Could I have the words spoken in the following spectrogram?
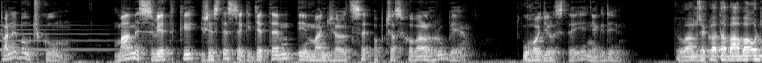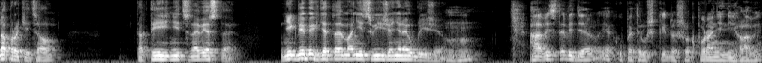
Pane Boučku, máme svědky, že jste se k dětem i manželce občas choval hrubě. Uhodil jste je někdy? To vám řekla ta bába od naproti, co? Tak ty nic nevěřte. Nikdy bych dětem ani svý ženě neublížil. Uh-huh. A vy jste viděl, jak u Petrušky došlo k poranění hlavy?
